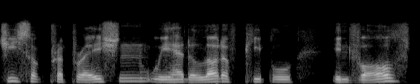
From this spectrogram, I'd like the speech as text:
GSOC preparation, we had a lot of people involved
